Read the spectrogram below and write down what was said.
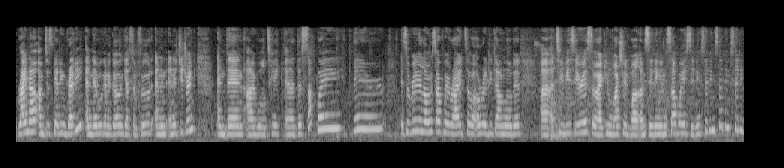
right now I'm just getting ready and then we're gonna go and get some food and an energy drink and then I will take uh, the subway there. It's a really long subway ride so I already downloaded uh, a TV series so I can watch it while I'm sitting in the subway, sitting, sitting, sitting, sitting.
